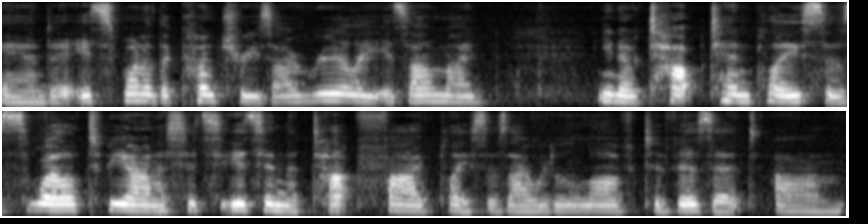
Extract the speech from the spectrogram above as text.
and uh, it's one of the countries I really, it's on my, you know, top 10 places. Well, to be honest, it's it's in the top five places I would love to visit. Um,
